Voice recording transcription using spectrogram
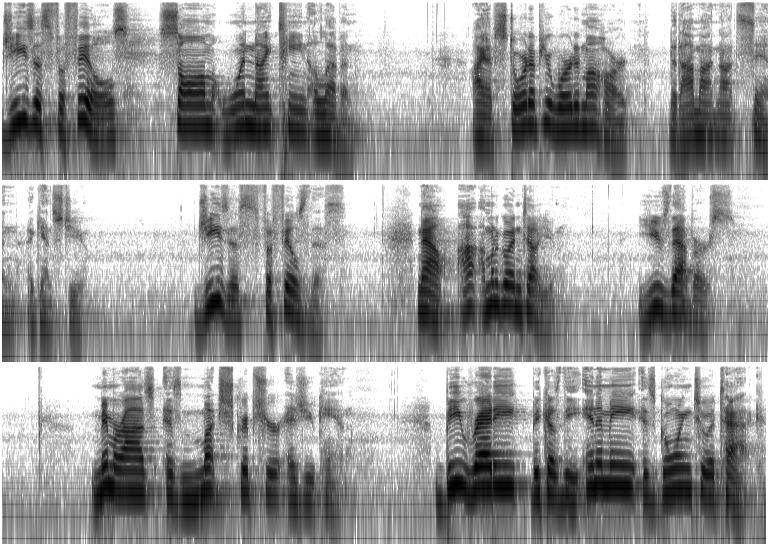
Jesus fulfills Psalm 119:11. I have stored up your word in my heart that I might not sin against you. Jesus fulfills this. Now, I, am going to go ahead and tell you use that verse. Memorize as much scripture as you can. Be ready because the enemy is going to attack.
